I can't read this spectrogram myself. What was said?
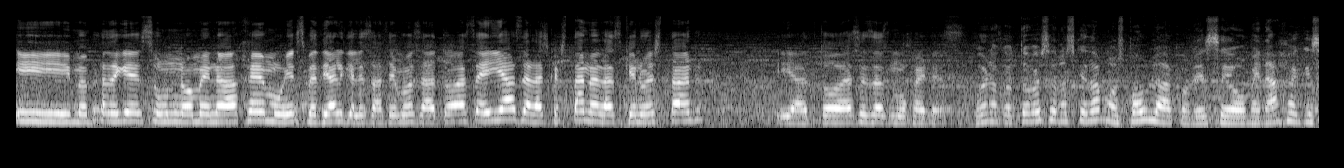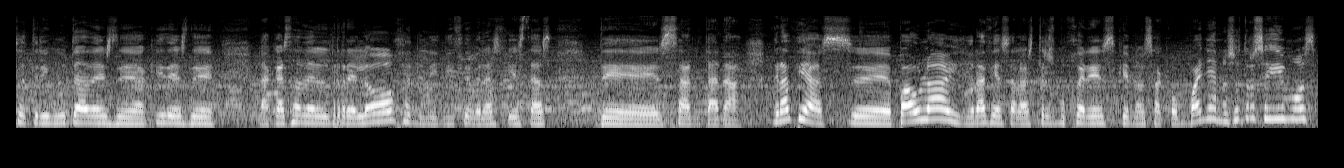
Y me parece que es un homenaje muy especial que les hacemos a todas ellas, a las que están, a las que no están. y a todas esas mujeres. Bueno, con todo eso nos quedamos, Paula, con ese homenaje que se tributa desde aquí, desde la Casa del Reloj, en el inicio de las fiestas de Santana. Gracias, eh, Paula, y gracias a las tres mujeres que nos acompañan. Nosotros seguimos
